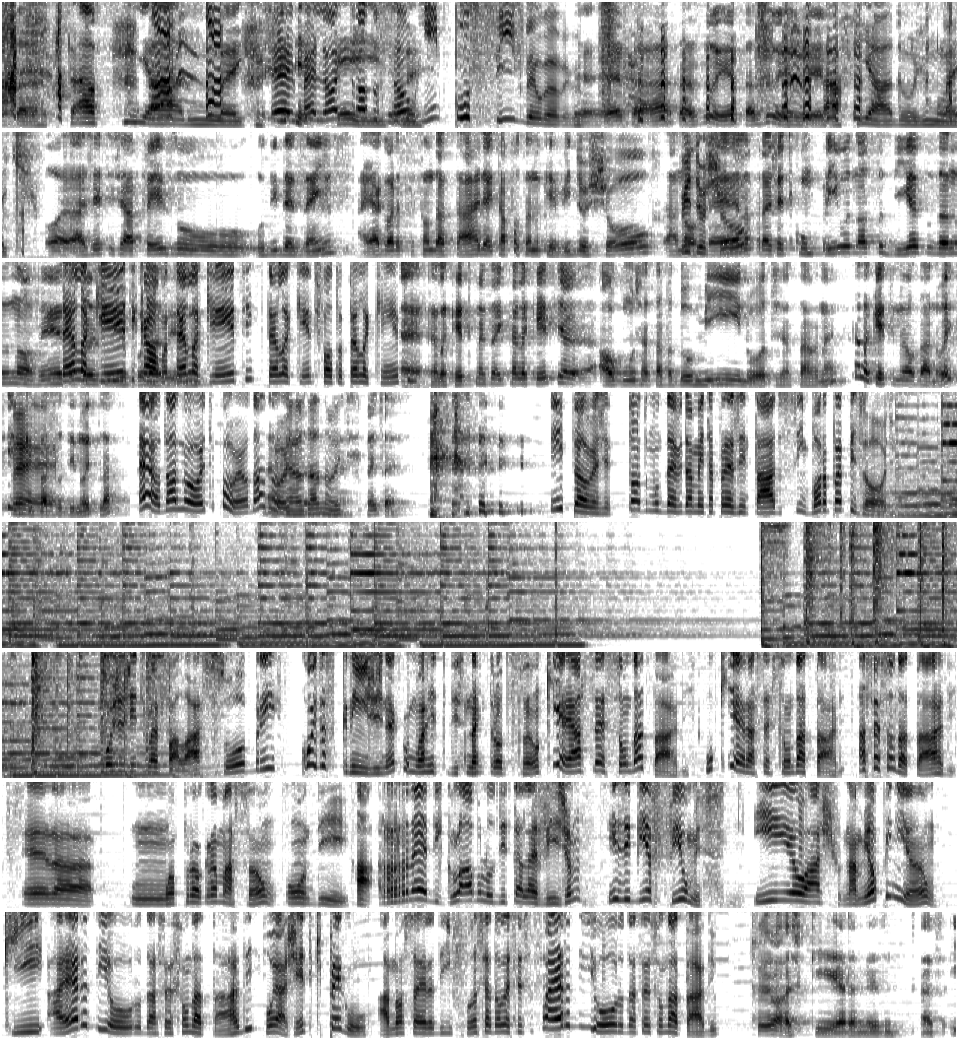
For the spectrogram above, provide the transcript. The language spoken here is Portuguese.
Tá afiado, moleque. Ei, melhor Que introdução isso, impossível, meu amigo. É, tá, tá zoeiro, tá zoeiro ele. Tá afiado hoje, moleque. Olha, a gente já fez o, o de desenhos, aí agora é sessão da tarde, aí tá faltando o quê? Video show, a Video novela, show. pra gente cumprir o nosso dia dos anos 90, Tela 2000, quente, calma, ali, tela né? quente, tela quente, falta tela quente. É, tela quente, mas aí tela quente, alguns já tava dormindo, outros já tava, né? Tela quente não é o da noite, É. que passou de noite lá? É, o da noite, pô, é o da noite. É o da noite. É, pois é. Então, minha gente, todo mundo devidamente apresentado, simbora pro episódio. Hoje a gente vai falar sobre coisas cringes, né? Como a gente disse na introdução, que é a sessão da tarde. O que era a sessão da tarde? A sessão da tarde era uma programação onde a Rede Globo de Television exibia filmes. E eu acho, na minha opinião, que a era de ouro da sessão da tarde foi a gente que pegou. A nossa era de infância e adolescência foi a era de ouro da sessão da tarde. Eu acho que era mesmo.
